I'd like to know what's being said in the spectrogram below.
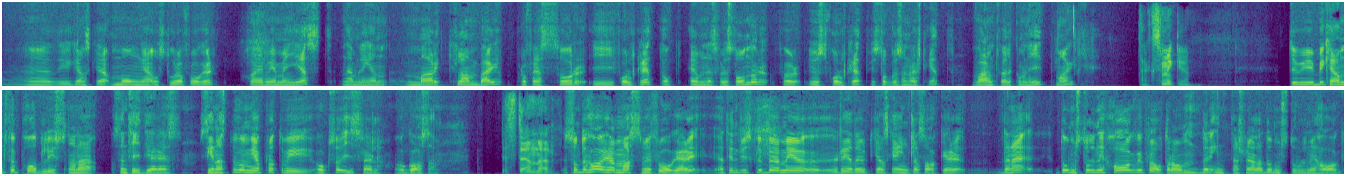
Eh, det är ganska många och stora frågor har jag med mig en gäst, nämligen Mark Klamberg, professor i folkrätt och ämnesföreståndare för just folkrätt vid Stockholms universitet. Varmt välkommen hit Mark! Tack så mycket! Du är ju bekant för poddlyssnarna sedan tidigare. Senast du var med pratade vi också Israel och Gaza. Det stämmer. Som du har jag massor med frågor. Jag tänkte vi skulle börja med att reda ut ganska enkla saker. Den här domstolen i Haag vi pratar om, den internationella domstolen i Haag,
